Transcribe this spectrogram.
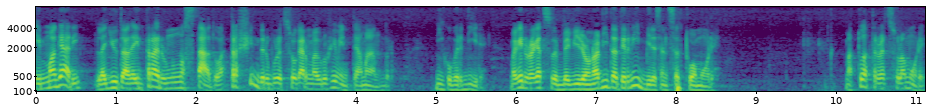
E magari l'aiuta ad entrare in uno stato, a trascendere pure il suo karma velocemente amandolo. Dico per dire, magari un ragazzo dovrebbe vivere una vita terribile senza il tuo amore. Ma tu attraverso l'amore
